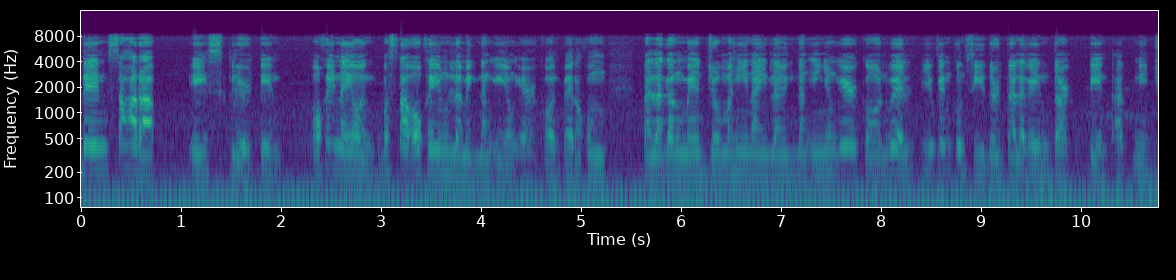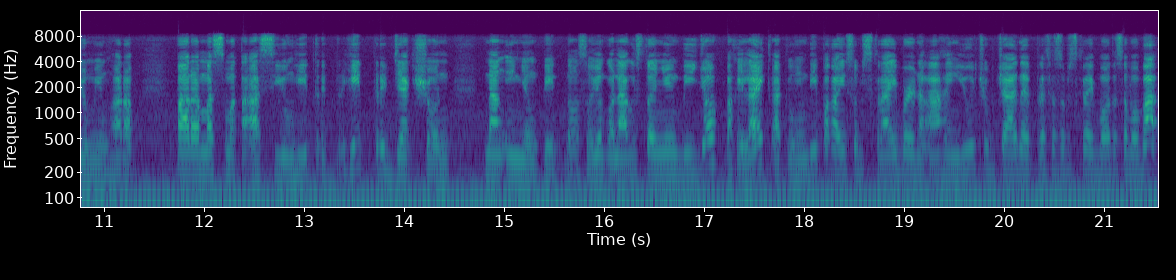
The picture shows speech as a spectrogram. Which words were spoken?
then sa harap is clear tint. Okay na yon Basta okay yung lamig ng iyong aircon. Pero kung talagang medyo mahina yung lamig ng inyong aircon, well, you can consider talaga yung dark tint at medium yung harap para mas mataas yung heat, re- heat rejection ng inyong tint. No? So yun, kung nagustuhan nyo yung video, paki-like at kung hindi pa kayo subscriber ng aking YouTube channel, press sa subscribe button sa baba.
